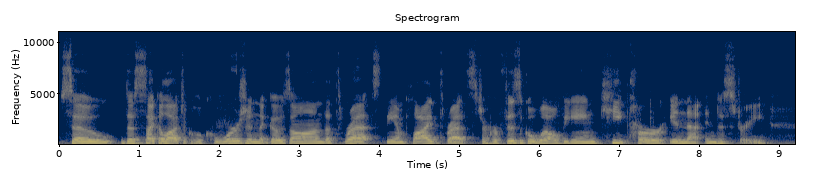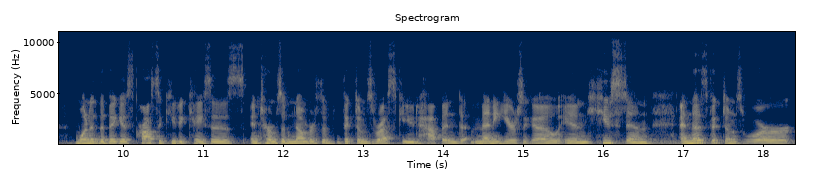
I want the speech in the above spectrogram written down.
So, the psychological coercion that goes on, the threats, the implied threats to her physical well being keep her in that industry. One of the biggest prosecuted cases in terms of numbers of victims rescued happened many years ago in Houston, and those victims were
